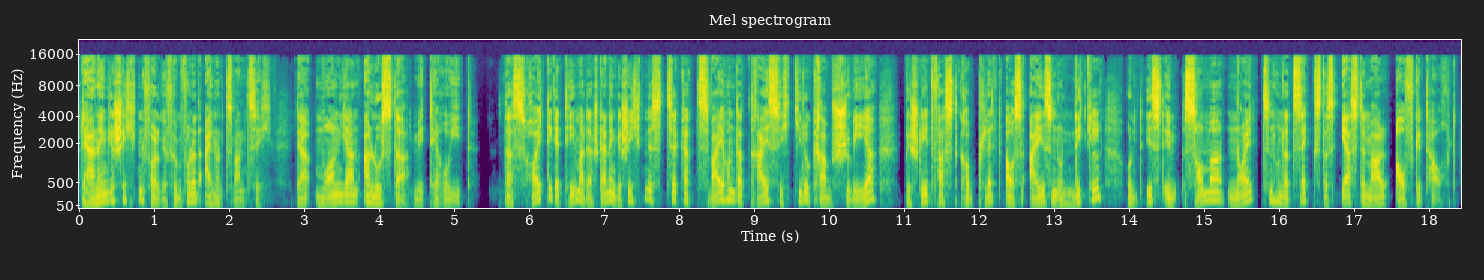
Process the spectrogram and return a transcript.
Sternengeschichten Folge 521. Der Mornian Alusta Meteoroid. Das heutige Thema der Sternengeschichten ist circa 230 Kilogramm schwer, besteht fast komplett aus Eisen und Nickel und ist im Sommer 1906 das erste Mal aufgetaucht.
